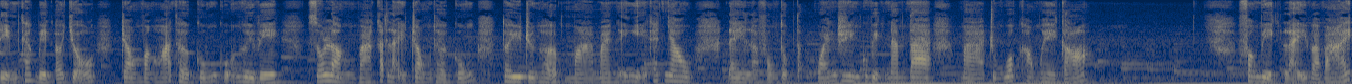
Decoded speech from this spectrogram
điểm khác biệt ở chỗ trong văn hóa thờ cúng của người Việt, số lần và cách lạy trong thờ cúng tùy trường hợp mà mang ý nghĩa khác nhau. Đây là phong tục tập quán riêng của Việt Nam ta mà Trung Quốc không hề có phân biệt lạy và vái.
